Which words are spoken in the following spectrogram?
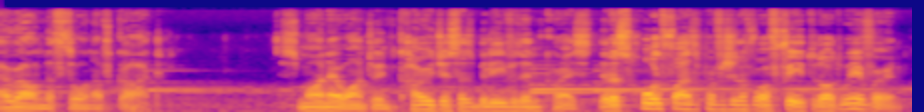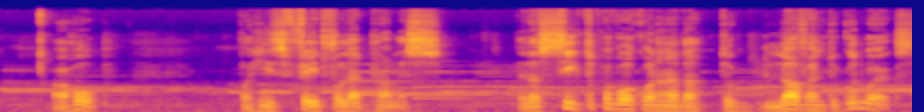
around the throne of God. This morning I want to encourage us as believers in Christ. Let us hold fast the profession of our faith without wavering, our hope for he is faithful that promise. Let us seek to provoke one another to love and to good works,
